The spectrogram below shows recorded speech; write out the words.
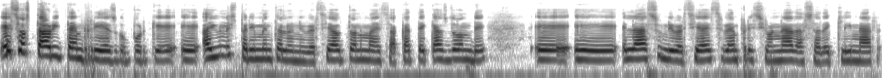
Eso está ahorita en riesgo porque eh, hay un experimento en la Universidad Autónoma de Zacatecas donde eh, eh, las universidades se ven presionadas a declinar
